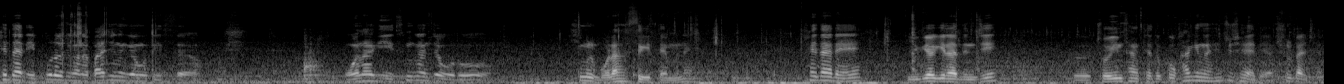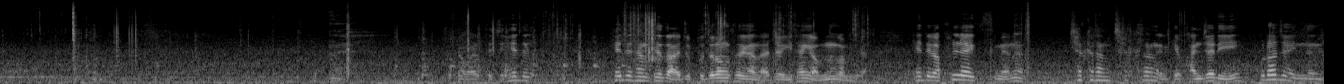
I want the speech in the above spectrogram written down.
페달이 부러지거나 빠지는 경우도 있어요 워낙이 순간적으로 힘을 몰아서 쓰기 때문에 페달의 유격이라든지 그 조임 상태도 꼭 확인을 해 주셔야 돼요 출발 전에. 아까 말했듯이 헤드 헤드 상태도 아주 부드러운 소리가 나죠 이상이 없는 겁니다. 헤드가 풀려 있으면은 찰카랑 찰카랑 이렇게 관절이 부러져 있는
